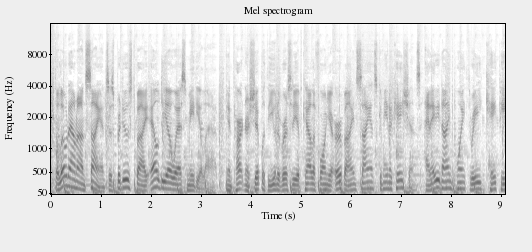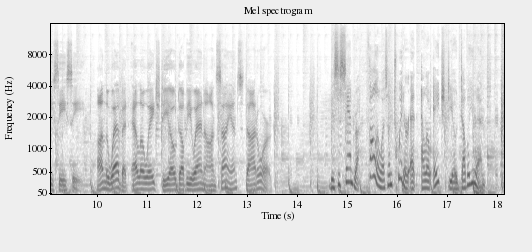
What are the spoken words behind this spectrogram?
The Loh Down on Science is produced by LDOS Media Lab in partnership with the University of California Irvine Science Communications and 89.3 KPCC. On the web at lohdownonscience.org. This is Sandra. Follow us on Twitter at LOHDOWN.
